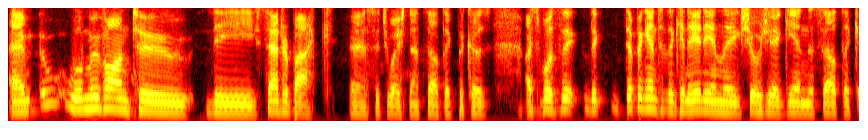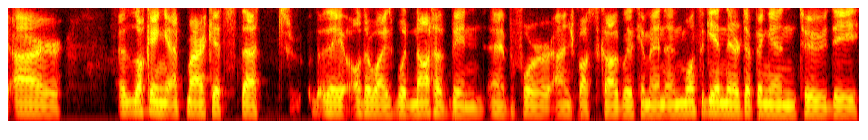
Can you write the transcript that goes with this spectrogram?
Um, we'll move on to the centre back uh, situation at Celtic because I suppose the, the dipping into the Canadian League shows you again the Celtic are looking at markets that they otherwise would not have been uh, before Ange Postecoglou came in, and once again they're dipping into the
